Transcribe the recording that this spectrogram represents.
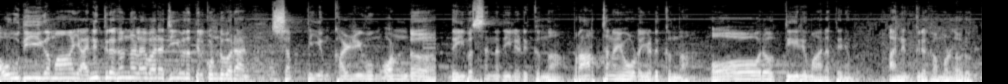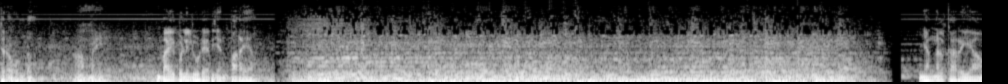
ഭൗതികമായ അനുഗ്രഹങ്ങളെ വരെ ജീവിതത്തിൽ കൊണ്ടുവരാൻ ശക്തിയും കഴിവും ഉണ്ട്. ദൈവസന്നതിയിൽ എടുക്കുന്ന പ്രാർത്ഥനയോടെ എടുക്കുന്ന ഓരോ തീരുമാനത്തിനും അനുഗ്രഹമുള്ള ഒരു ഉത്തരവുണ്ട്. ആമേ ബൈബിളിലൂടെ അത് ഞാൻ പറയാം. ഞങ്ങൾക്കറിയാം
